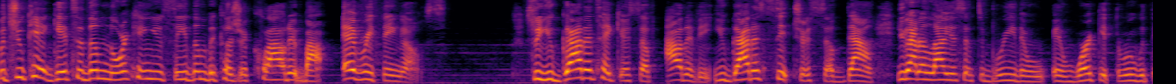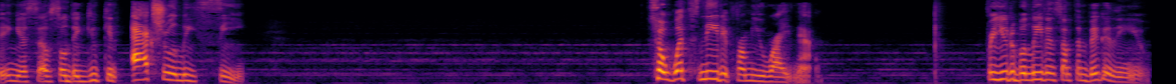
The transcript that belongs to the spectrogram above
But you can't get to them nor can you see them because you're clouded by everything else. So you got to take yourself out of it. You got to sit yourself down. You got to allow yourself to breathe and, and work it through within yourself so that you can actually see. So what's needed from you right now? For you to believe in something bigger than you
